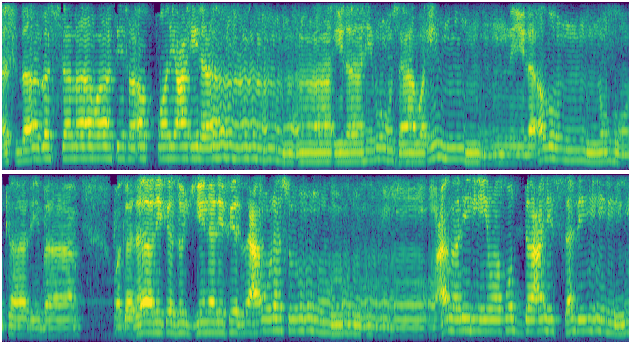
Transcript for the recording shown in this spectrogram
أسباب السماوات فأطلع إلى إله موسى وإني لأظنه كاذبا. وكذلك زجن لفرعون سوء عمله وصد عن السبيل.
